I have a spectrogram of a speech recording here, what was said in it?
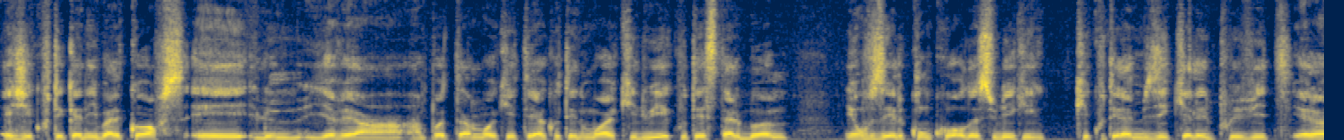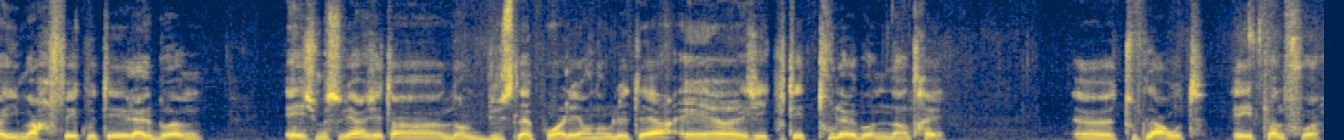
et j'écoutais Cannibal Corpse et il y avait un, pote à moi qui était à côté de moi qui lui écoutait cet album et on faisait le concours de celui qui, écoutait la musique qui allait le plus vite. Et alors il m'a refait écouter l'album et je me souviens j'étais dans le bus là pour aller en Angleterre et euh, j'ai écouté tout l'album d'un trait, euh, toute la route et plein de fois.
